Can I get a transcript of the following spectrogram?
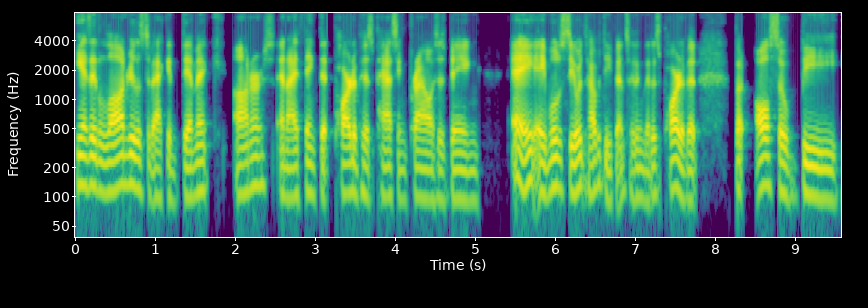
He has a laundry list of academic honors, and I think that part of his passing prowess is being a able to see over the top of defense. I think that is part of it, but also b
